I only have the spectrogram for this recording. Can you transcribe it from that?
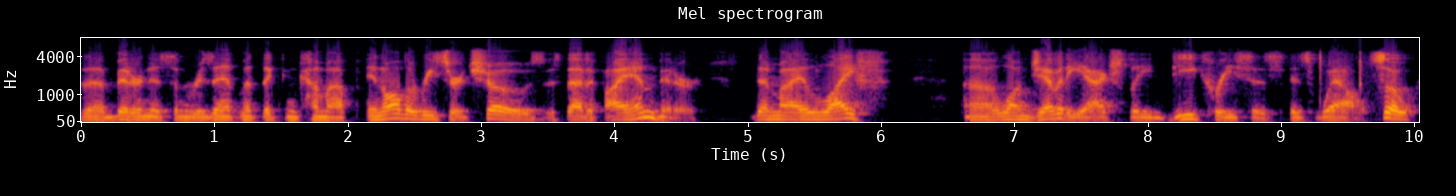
the bitterness and resentment that can come up. And all the research shows is that if I am bitter, then my life uh, longevity actually decreases as well. So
